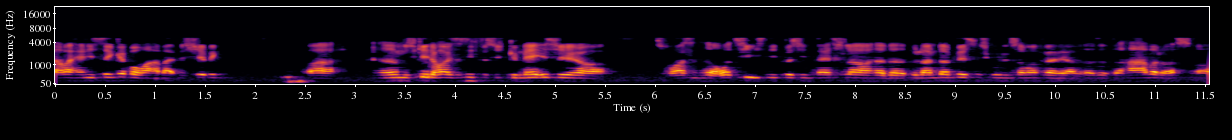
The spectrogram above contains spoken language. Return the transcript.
der var han i Singapore og arbejdede med shipping. Og havde måske det højeste snit for sit gymnasie, og jeg tror også, han havde over 10 snit på sin bachelor, og havde været på London Business School i sommerferie, og havde været på Harvard også, og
